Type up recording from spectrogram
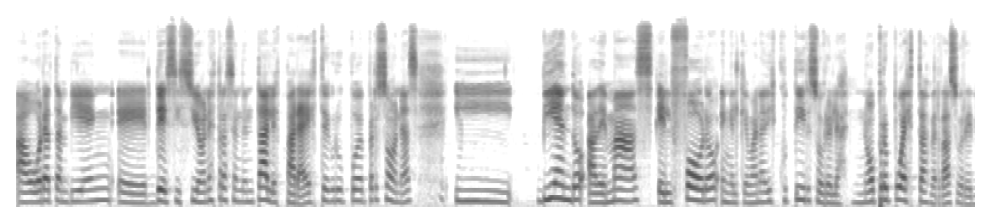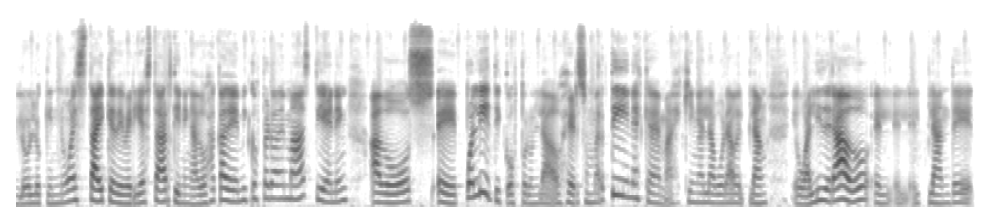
ahora también eh, decisiones trascendentales para este grupo de personas y viendo además el foro en el que van a discutir sobre las no propuestas, ¿verdad? Sobre lo, que no está y que debería estar. Tienen a dos académicos, pero además tienen a dos eh, políticos. Por un lado, Gerson Martínez, que además es quien ha elaborado el plan eh, o ha liderado el, plan de,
